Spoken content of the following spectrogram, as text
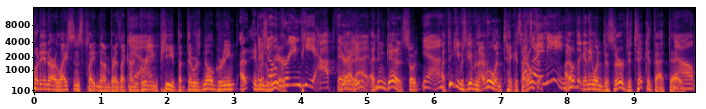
put in our license plate number like on Yeah. green P, but there was no green. I, it There's was no weird. Green P app there yeah, I yet. didn't, I didn't get it. So Yeah. I think he was giving everyone tickets. I That's don't what I thi- mean. I don't think anyone deserved a ticket that day. No.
